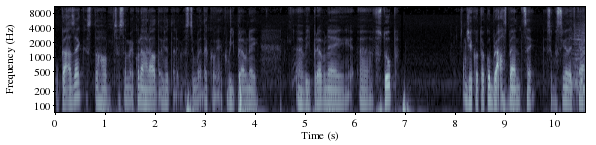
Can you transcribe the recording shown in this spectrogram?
ukázek z toho, co jsem jako nahrál, takže tady prostě bude takový jako výpravný uh, výpravný uh, vstup, že jako to jako brass band si, si pustíme teďka.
